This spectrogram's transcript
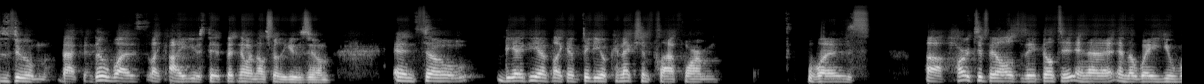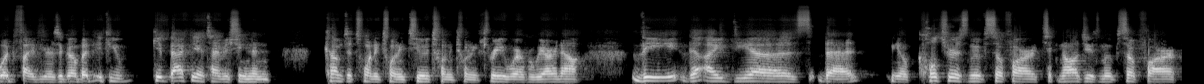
Zoom back then. There was, like, I used it, but no one else really used Zoom. And so the idea of like a video connection platform was uh, hard to build. They built it in a in the way you would five years ago. But if you get back in your time machine and come to 2022, 2023, wherever we are now, the the ideas that you know culture has moved so far, technology has moved so far,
